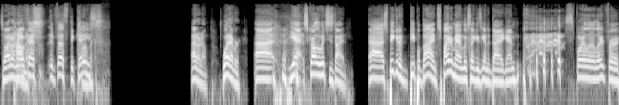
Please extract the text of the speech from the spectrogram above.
so i don't know if that's if that's the case Comics. I don't know. Whatever. Uh, yeah, Scarlet Witch is dying. Uh, speaking of people dying, Spider Man looks like he's going to die again. Spoiler alert for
